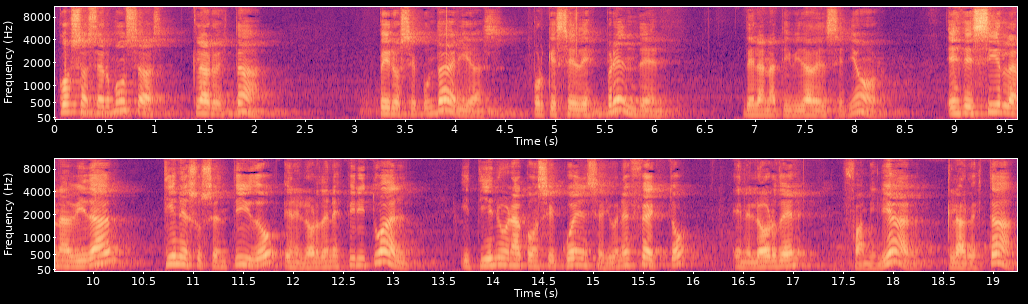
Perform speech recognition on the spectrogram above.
Cosas hermosas, claro está, pero secundarias, porque se desprenden de la Natividad del Señor. Es decir, la Navidad tiene su sentido en el orden espiritual y tiene una consecuencia y un efecto en el orden familiar, claro está,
